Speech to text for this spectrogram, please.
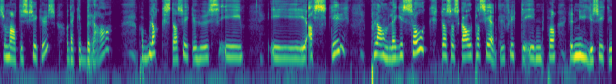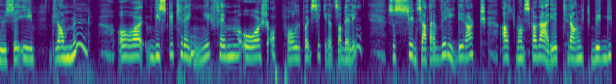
somatisk sykehus, og det er ikke bra. På Blakstad sykehus i, i Asker planlegges solgt, og så skal pasienter flytte inn på det nye sykehuset i Drammen. Og hvis du trenger fem års opphold på en sikkerhetsavdeling, så syns jeg at det er veldig rart at man skal være i et trangt bygg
